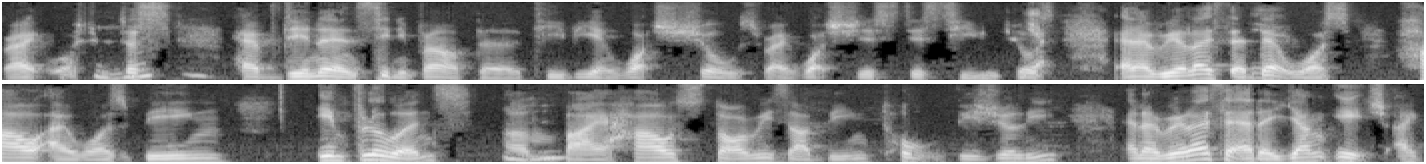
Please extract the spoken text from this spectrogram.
right, to Mhm. just have dinner and sit in front of the TV and watch shows, right? Watch this this TV shows, and I realized that Yeah. that was how I was being influenced um, Mhm. by how stories are being told visually. And I realized that at a young age, I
